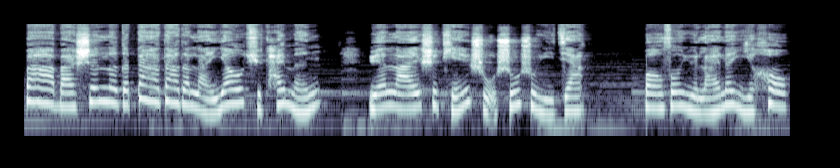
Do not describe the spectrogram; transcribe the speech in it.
爸爸伸了个大大的懒腰去开门，原来是田鼠叔叔一家。暴风雨来了以后，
